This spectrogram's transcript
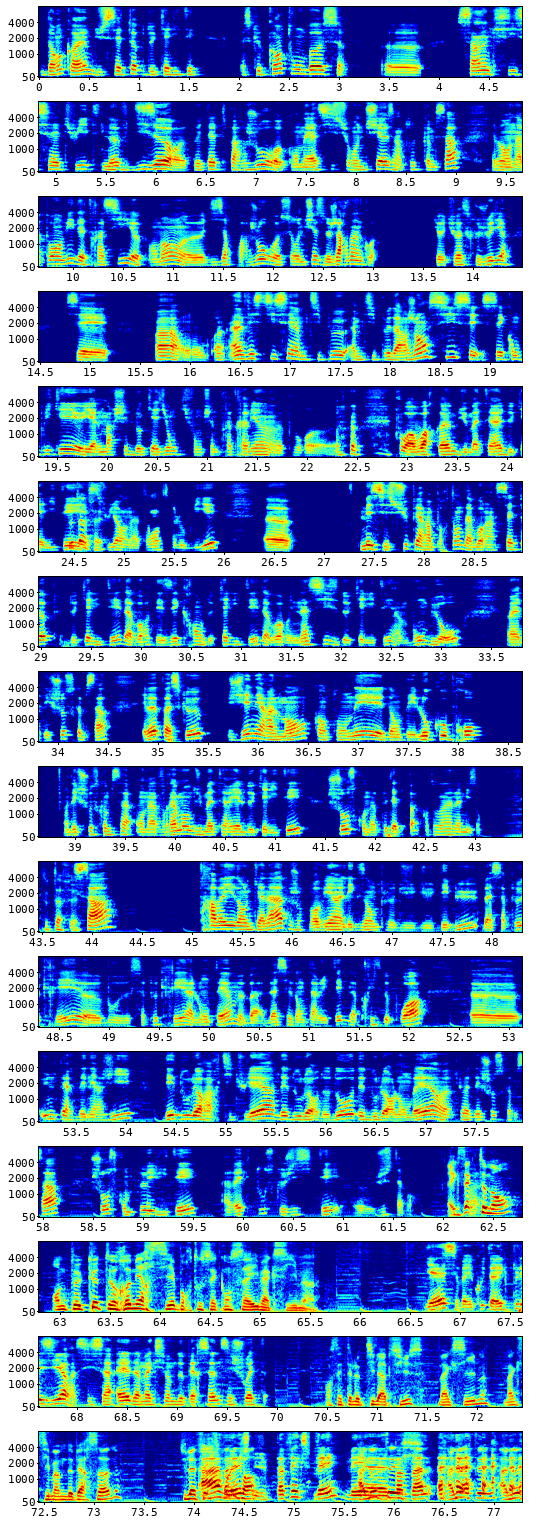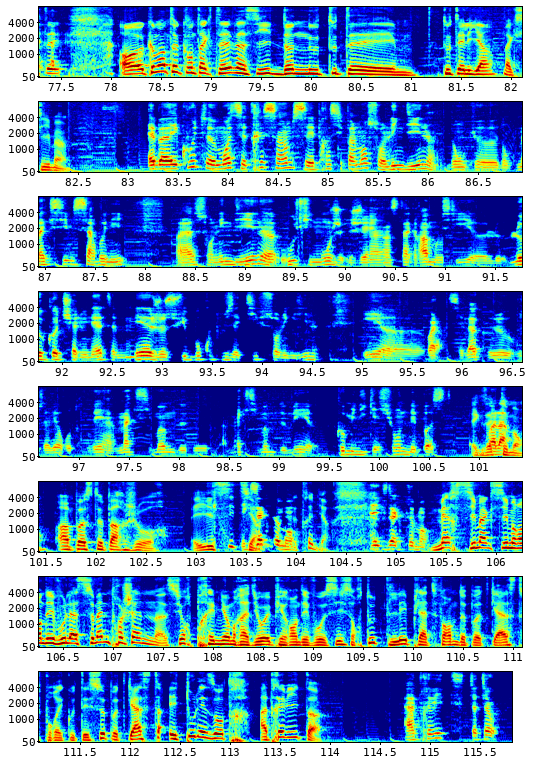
dans quand même du setup de qualité. Parce que quand on bosse euh, 5, 6, 7, 8, 9, 10 heures peut-être par jour, qu'on est assis sur une chaise, un truc comme ça, eh ben on n'a pas envie d'être assis euh, pendant euh, 10 heures par jour euh, sur une chaise de jardin, quoi. Tu, tu vois ce que je veux dire? C'est voilà, on, investissez un petit peu, un petit peu d'argent. Si c'est compliqué, il y a le marché de l'occasion qui fonctionne très très bien pour euh, pour avoir quand même du matériel de qualité. Celui-là, on a tendance à l'oublier. Euh, mais c'est super important d'avoir un setup de qualité, d'avoir des écrans de qualité, d'avoir une assise de qualité, un bon bureau, voilà, des choses comme ça. Et ben parce que généralement, quand on est dans des locaux pro, des choses comme ça, on a vraiment du matériel de qualité, chose qu'on n'a peut-être pas quand on est à la maison. Tout à fait. Et ça, travailler dans le canapé, je reviens à l'exemple du, du, début, bah, ça peut créer, euh, ça peut créer à long terme bah, de la sédentarité, de la prise de poids, euh, une perte d'énergie, des douleurs articulaires, des douleurs de dos, des douleurs lombaires, tu vois, des choses comme ça, choses qu'on peut éviter avec tout ce que j'ai cité euh, juste avant. Exactement. On ne peut que te remercier pour tous ces conseils, Maxime. Yes, bah écoute, avec plaisir. Si ça aide un maximum de personnes, c'est chouette. Bon, c'était le petit lapsus, Maxime. Maximum de personnes. Tu l'as fait ah exprès ouais, ou pas j'ai pas fait exprès, mais euh, pas mal. à noter, à noter. Euh, comment te contacter Vas-y, donne-nous tous tes, tous tes liens, Maxime. Eh ben écoute, moi c'est très simple, c'est principalement sur LinkedIn, donc euh, donc Maxime Serboni, voilà sur LinkedIn ou sinon j'ai un Instagram aussi, euh, le, coach à lunettes, mais je suis beaucoup plus actif sur LinkedIn et euh, voilà c'est là que vous allez retrouver un maximum de un maximum de mes communications, de mes posts. Exactement, un post par jour. Et il s'y tient. Exactement. Très bien. Exactement. Merci Maxime. Rendez-vous la semaine prochaine sur Premium Radio et puis rendez-vous aussi sur toutes les plateformes de podcast pour écouter ce podcast et tous les autres. À très vite. À très vite. Ciao ciao.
